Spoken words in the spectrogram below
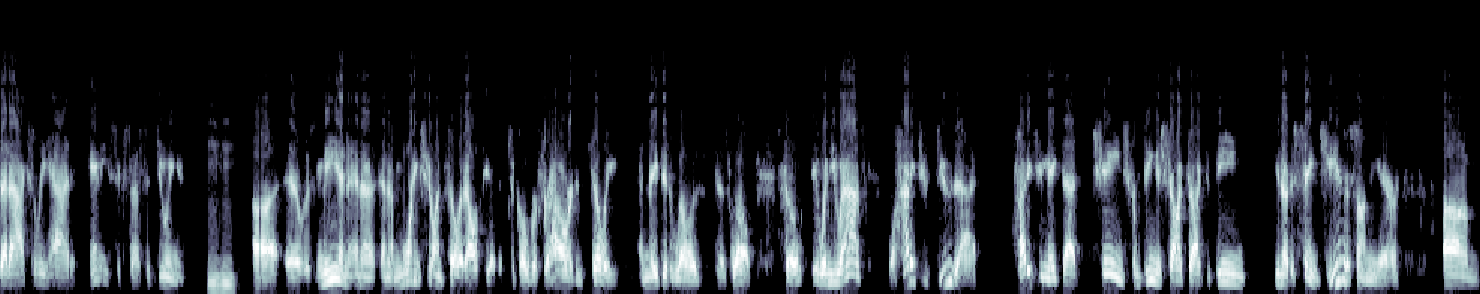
that actually had any success at doing it. Mm-hmm. Uh, it was me and, and, a, and a morning show in Philadelphia that took over for Howard in Philly, and they did well as, as well. So when you ask, well, how did you do that? How did you make that change from being a shock jock to being, you know, to saying Jesus on the air? Um,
